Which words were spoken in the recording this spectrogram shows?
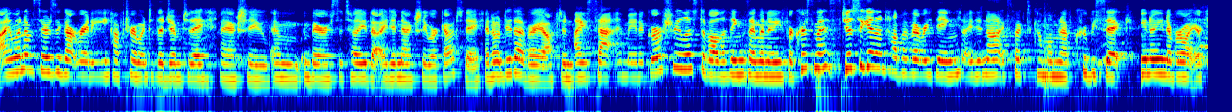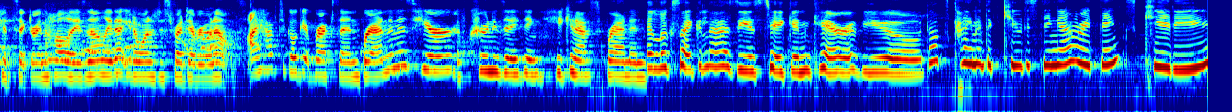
I went upstairs and got ready after I went to the gym today. I actually am embarrassed to tell you that I didn't actually work out today. I don't do that very often. I sat and made a grocery list of all the things I'm gonna need for Christmas just to get on top of everything. I did not expect to come home and have Kruby sick. You know you never want your kids sick during the holidays. Not only that, you don't want it to spread to everyone else. I have to go get Brexton. Brandon is here. If Crew needs anything, he can ask Brandon. It looks like Lassie is taking care of you. That's kind of the cutest thing ever. Thanks, kitty.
